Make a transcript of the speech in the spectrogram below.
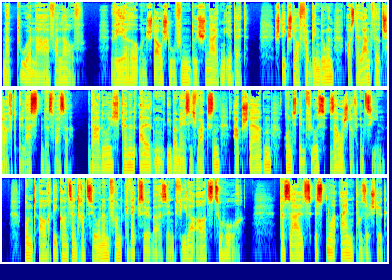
naturnaher Verlauf. Wehre und Staustufen durchschneiden ihr Bett. Stickstoffverbindungen aus der Landwirtschaft belasten das Wasser. Dadurch können Algen übermäßig wachsen, absterben und dem Fluss Sauerstoff entziehen. Und auch die Konzentrationen von Quecksilber sind vielerorts zu hoch. Das Salz ist nur ein Puzzlestück,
